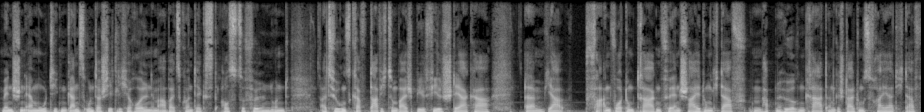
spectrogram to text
Menschen ermutigen, ganz unterschiedliche Rollen im Arbeitskontext auszufüllen und als Führungskraft darf ich zum Beispiel viel stärker ähm, ja, Verantwortung tragen für Entscheidungen. Ich darf, ähm, habe einen höheren Grad an Gestaltungsfreiheit. Ich darf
